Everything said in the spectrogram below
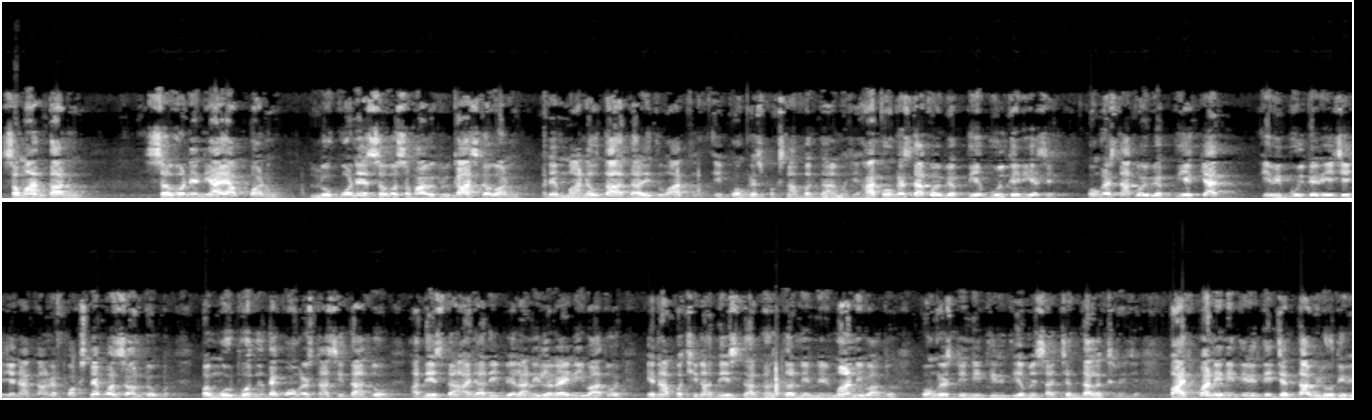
સમાનતાનું, સર્વને ન્યાય આપવાનું લોકોને સર્વસમાવેશ વિકાસ કરવાનું અને માનવતા આધારિત વાત એ કોંગ્રેસ પક્ષના બંધારણમાં છે. હા, કોંગ્રેસના કોઈ વ્યક્તિએ ભૂલ કરી હશે. કોંગ્રેસના કોઈ વ્યક્તિએ ક્યાંક એવી ભૂલ કરી છે જેના કારણે પક્ષને પણ સહન કરવું પડે. પણ મૂળભૂત રીતે કોંગ્રેસના સિદ્ધાંતો આ દેશના આઝાદી પહેલાંની લડાઈની વાત હોય કે એના પછીના દેશના ઘડતરની નિર્માણની વાત હોય, કોંગ્રેસની નીતિ રીતિ હંમેશા જનતા લક્ષી રહી છે. ભાજપાની નીતિ રીતિ જનતા વિરોધી રહી.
